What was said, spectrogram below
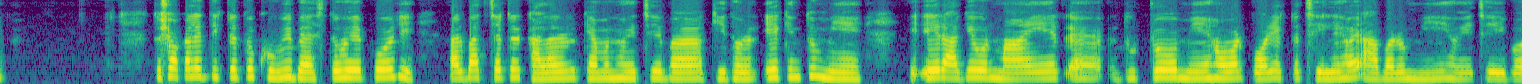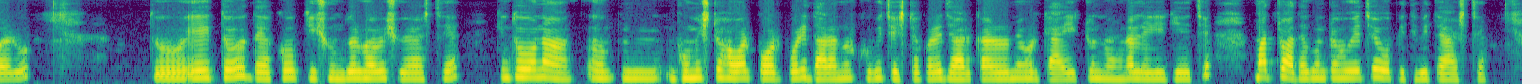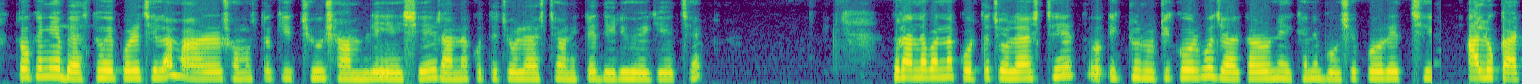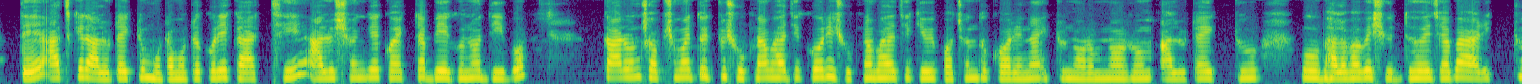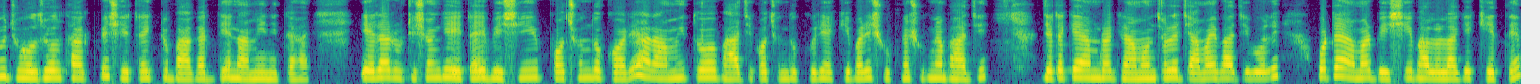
তো সকালের দিকটা তো খুবই ব্যস্ত হয়ে পড়ি। আর বাচ্চাটার কালার কেমন হয়েছে বা কি ধরন, এ কিন্তু মেয়ে। এর আগে ওর মায়ের দুটো মেয়ে হওয়ার পরে একটা ছেলে হয়, আবারও মেয়ে হয়েছে এবারও। তো এই তো দেখো কি সুন্দরভাবে শুয়ে আসছে। কিন্তু না ভূমিষ্ঠ হওয়ার পর পরপরই দাঁড়ানোর খুবই চেষ্টা করে, যার কারণে ওর গায়ে একটু নোংরা লেগে গিয়েছে। মাত্র আধা ঘণ্টা হয়েছে, ও পৃথিবীতে আসছে। তো ওকে নিয়ে ব্যস্ত হয়ে পড়েছিলাম, আর সমস্ত কিছু সামলে এসে রান্না করতে চলে আসছে, অনেকটাই দেরি হয়ে গিয়েছে। তো রান্না বান্না করতে চলে আসছে, তো একটু রুটি করব, যার কারণে এখানে বসে পড়েছি। আলু কাটতে। আজকের আলুটা একটু মোটা মোটা করে কাটছি। আলুর সঙ্গে কয়েকটা বেগুনও দিব। কারণ সবসময় তো একটু শুকনা ভাজি করি। শুকনা ভাজি কেউই পছন্দ করে না। একটু নরম নরম আলুটা একটু ভালোভাবে সিদ্ধ হয়ে যাবে আর একটু ঝোল ঝোল থাকবে সেটা একটু বাগার দিয়ে নামিয়ে নিতে হয়। এরা রুটির সঙ্গে এটাই বেশি পছন্দ করে। আর আমি তো ভাজি পছন্দ করি। একেবারে শুকনা শুকনা ভাজি, যেটাকে আমরা গ্রাম অঞ্চলে জামাই ভাজি বলি, ওটাই আমার বেশি ভালো লাগে খেতে।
